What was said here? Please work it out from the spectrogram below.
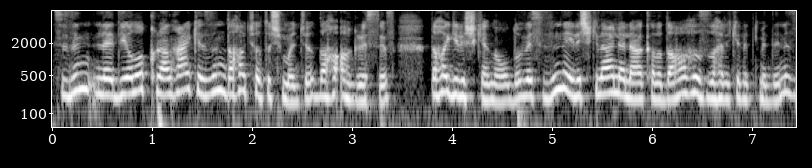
sizinle diyalog kuran herkesin daha çatışmacı, daha agresif, daha girişken olduğu ve sizinle ilişkilerle alakalı daha hızlı hareket etmediğiniz,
